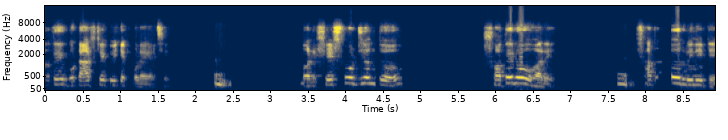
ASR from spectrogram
ভারতে গোটা আষ্টেক উইকেট পড়ে গেছে। মানে শেষ পর্যন্ত সতেরো ওভারে সাতাত্তর মিনিটে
